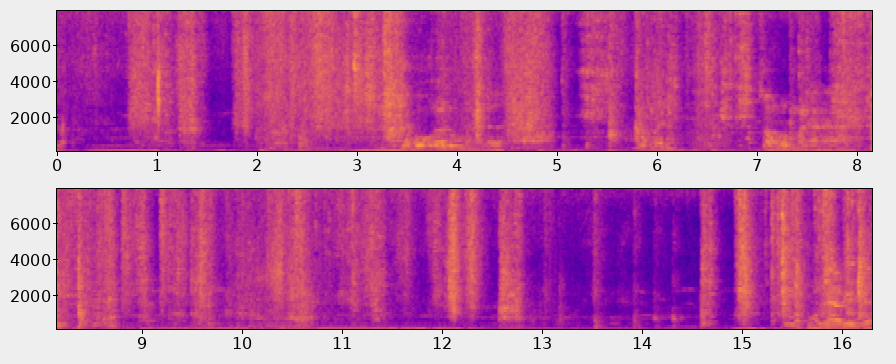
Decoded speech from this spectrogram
เนาะอย่าโบกแล้วรู้มันเลยโบกเลยซองลมมันนะนะโอ้ปูน แล้วเลยเด้อ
